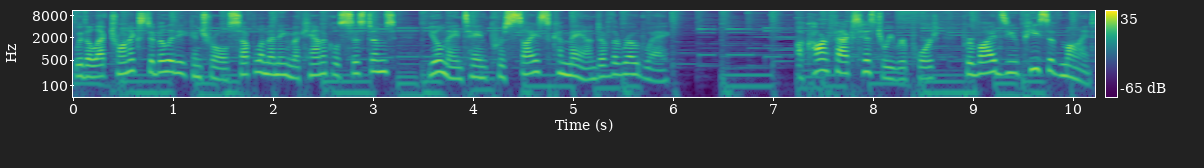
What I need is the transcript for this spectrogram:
With electronic stability control supplementing mechanical systems, you'll maintain precise command of the roadway. A Carfax history report provides you peace of mind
